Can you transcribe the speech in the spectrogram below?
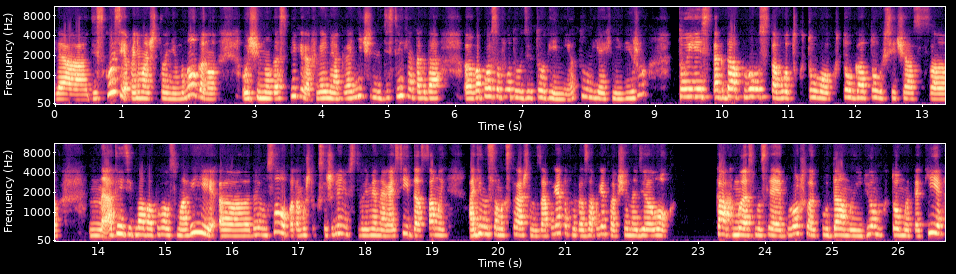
для дискуссии. Я понимаю, что немного, но очень много спикеров, время ограничено. Действительно, тогда э, вопросов от аудитории нет, я их не вижу. То есть тогда просто вот кто, кто готов сейчас э, ответить на вопрос Марии, э, даем слово, потому что, к сожалению, в современной России, да, самый, один из самых страшных запретов – это запрет вообще на диалог как мы осмысляем прошлое, куда мы идем, кто мы такие,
